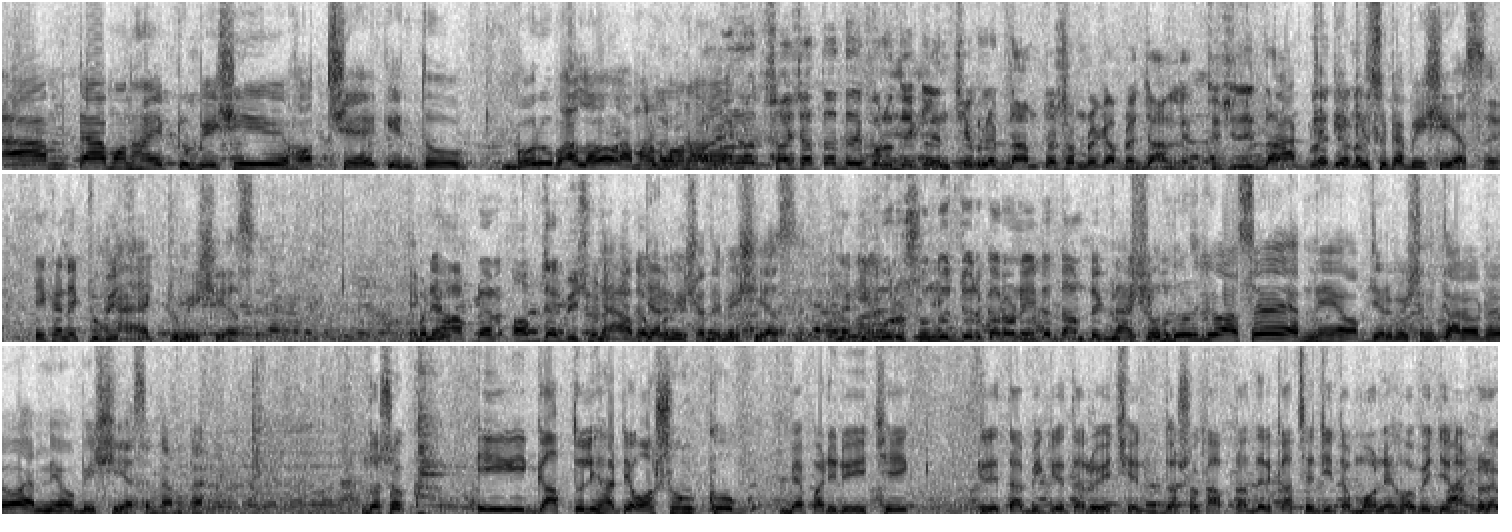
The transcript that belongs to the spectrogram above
দামটা মনে হয় একটু বেশি হচ্ছে কিন্তু গরু ভালো আমার মনে হয় অন্যান্য ছয় সাতটা গরু দেখলেন সেগুলোর দামটা সম্পর্কে আপনি জানলেন। তো থেকে কিছুটা বেশি আছে। এখানে একটু বেশি। হ্যাঁ একটু বেশি আছে। মানে আপনার অবজারভেশন অবজারভেশনে বেশি আছে। নাকি গরু সৌন্দর্যের কারণে এটা দামটা একটু না সৌন্দর্য আছে এমনি অবজারভেশন কারণেও এমনিও বেশি আছে দামটা? দর্শক এই গাবতলি হাটে অসংখ্য ব্যাপারী রয়েছে ক্রেতা বিক্রেতা রয়েছেন। দর্শক আপনাদের কাছে যেটা মনে হবে যে আপনারা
